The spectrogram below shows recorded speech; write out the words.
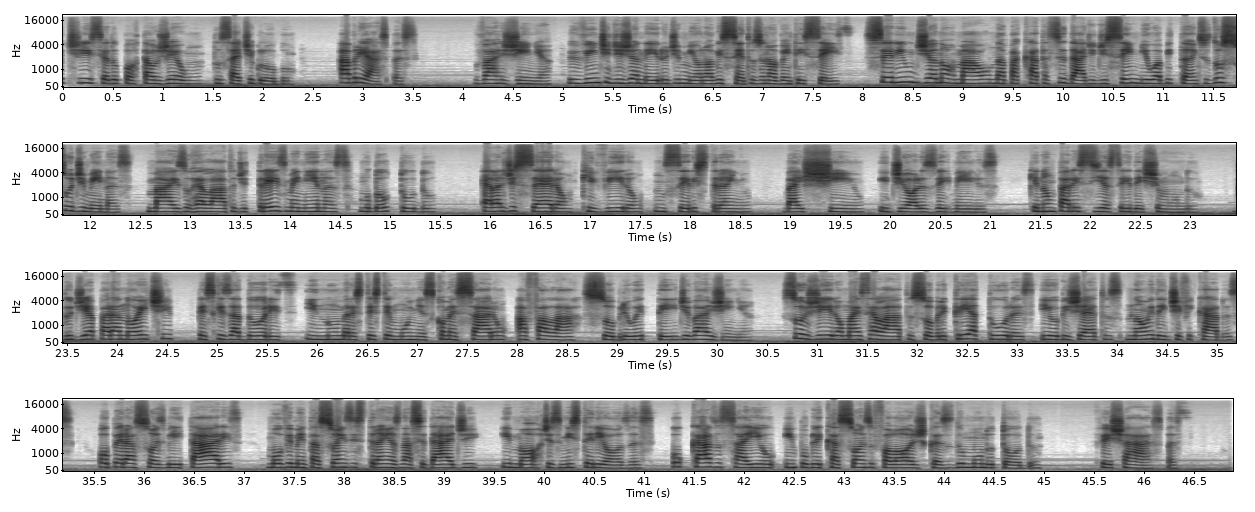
Notícia do portal G1 do site Globo. Abre aspas. Varginha, 20 de janeiro de 1996. Seria um dia normal na pacata cidade de 100 mil habitantes do sul de Minas, mas o relato de três meninas mudou tudo. Elas disseram que viram um ser estranho, baixinho e de olhos vermelhos, que não parecia ser deste mundo. Do dia para a noite, pesquisadores e inúmeras testemunhas começaram a falar sobre o ET de Varginha surgiram mais relatos sobre criaturas e objetos não identificados, operações militares, movimentações estranhas na cidade e mortes misteriosas. O caso saiu em publicações ufológicas do mundo todo. Fecha aspas.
